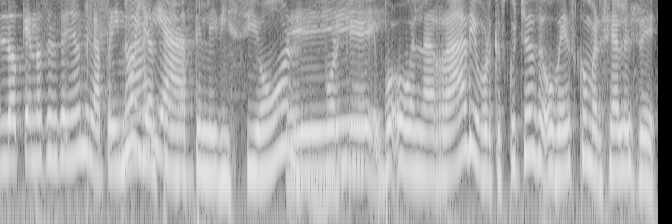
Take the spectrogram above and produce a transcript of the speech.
lo que nos enseñaron en la No, primaria. y hasta en la televisión, Sí. porque o en la radio, porque escuchas o ves comerciales de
